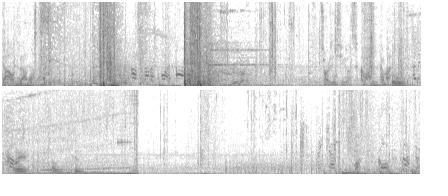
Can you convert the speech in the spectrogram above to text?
Down that one. Sergeant Shields, come on, come on. Ooh. Where? Oh shoot. Must go faster!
